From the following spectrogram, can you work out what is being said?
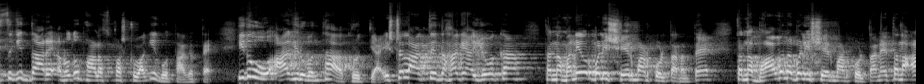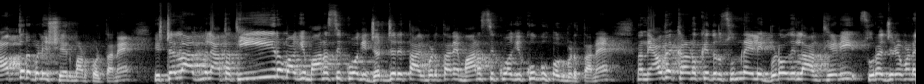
ಎಸಗಿದ್ದಾರೆ ಅನ್ನೋದು ಬಹಳ ಸ್ಪಷ್ಟವಾಗಿ ಗೊತ್ತಾಗುತ್ತೆ. ಇದು ಆಗಿರುವಂತಹ ಕೃತ್ಯ. ಇಷ್ಟೆಲ್ಲ ಆಗ್ತಿದ್ದ ಹಾಗೆ ಆ ಯುವಕ ತನ್ನ ಮನೆಯವ್ರ ಬಳಿ ಶೇರ್ ಮಾಡ್ಕೊಳ್ತಾನಂತೆ, ತನ್ನ ಭಾವನ ಬಳಿ ಶೇರ್ ಮಾಡ್ಕೊಳ್ತಾನೆ, ತನ್ನ ಆಪ್ತರ ಬಳಿ ಶೇರ್ ಮಾಡ್ಕೊಳ್ತಾನೆ. ಇಷ್ಟೆಲ್ಲ ಆದ್ಮೇಲೆ ಆತ ತೀರವಾಗಿ ಮಾನಸಿಕವಾಗಿ ಜರ್ಜರಿತ ಆಗ್ಬಿಡ್ತಾನೆ, ಮಾನಸಿಕವಾಗಿ ಕೂಗು ಹೋಗ್ಬಿಡ್ತಾನೆ. ನಾನು ಯಾವುದೇ ಕಾರಣಕ್ಕೆ ಸುಮ್ಮನೆ ಇಲ್ಲಿ ಬಿಡೋದಿಲ್ಲ ಅಂತ ಹೇಳಿ ಸೂರಜ್ ರೇವಣ್ಣ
